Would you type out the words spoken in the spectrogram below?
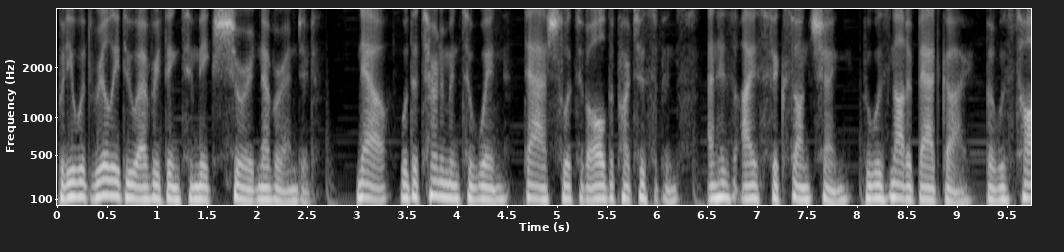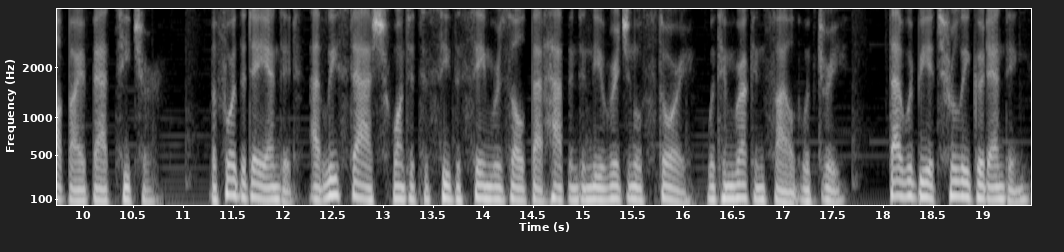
but he would really do everything to make sure it never ended. Now, with the tournament to win, Dash looked at all the participants, and his eyes fixed on Cheng, who was not a bad guy, but was taught by a bad teacher. Before the day ended, at least Dash wanted to see the same result that happened in the original story, with him reconciled with Dre. That would be a truly good ending,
